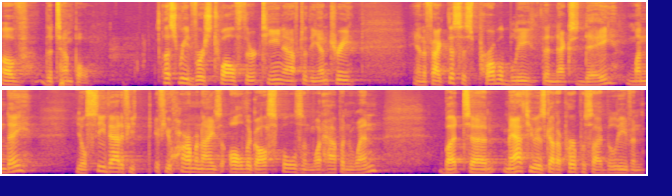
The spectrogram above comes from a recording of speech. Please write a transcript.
of the temple. Let's read verse 12, 13 after the entry. And in fact, this is probably the next day, Monday. You'll see that if you, if you harmonize all the Gospels and what happened when. But uh, Matthew has got a purpose, I believe, in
